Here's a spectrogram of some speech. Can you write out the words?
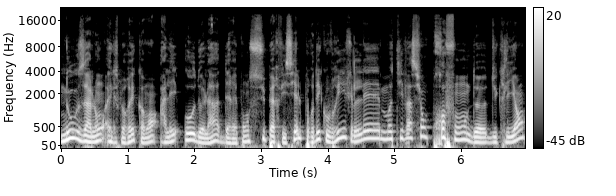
Nous allons explorer comment aller au-delà des réponses superficielles pour découvrir les motivations profondes du client,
